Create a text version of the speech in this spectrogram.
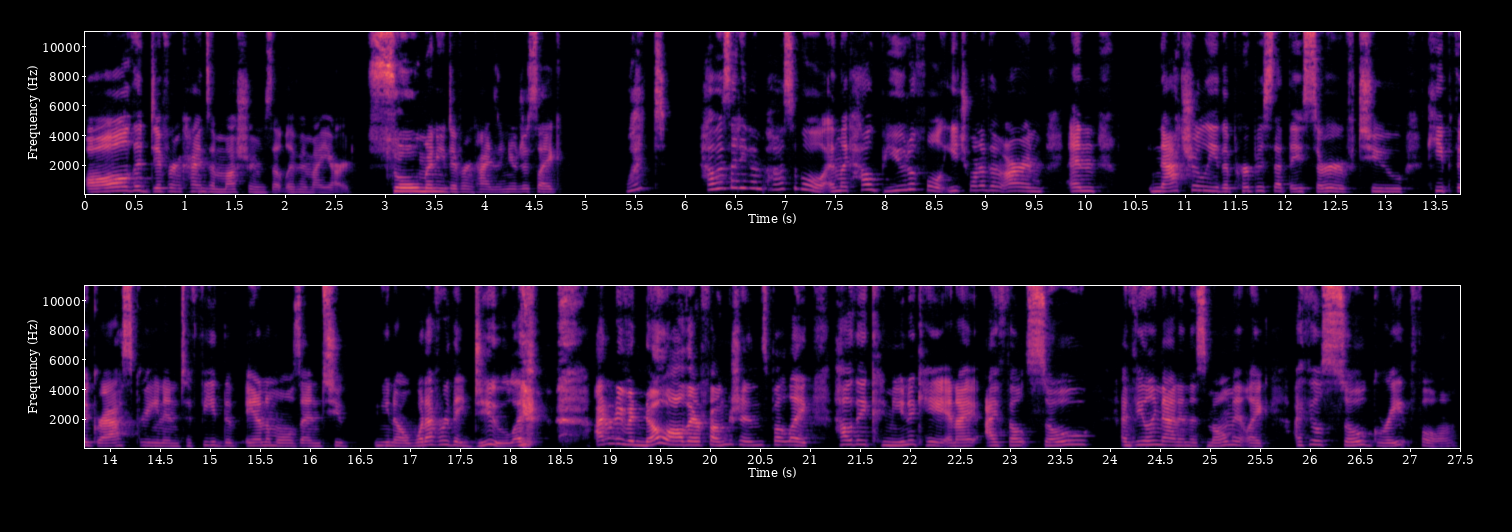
all the different kinds of mushrooms that live in my yard. So many different kinds and you're just like what? How is that even possible? And like how beautiful each one of them are and and naturally the purpose that they serve to keep the grass green and to feed the animals and to you know whatever they do like i don't even know all their functions but like how they communicate and i i felt so i'm feeling that in this moment like i feel so grateful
